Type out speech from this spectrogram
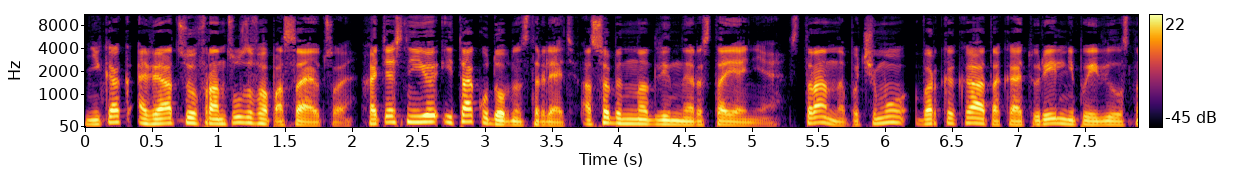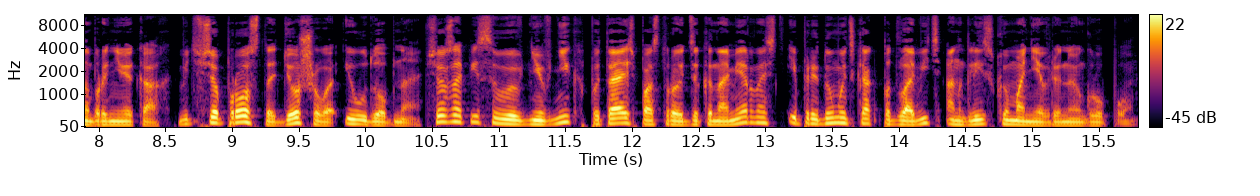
Никак авиацию французов опасаются, хотя с нее и так удобно стрелять, особенно на длинное расстояние. Странно, почему в РКК такая турель не появилась на броневиках? Ведь все просто, дешево и удобно. Все записываю в дневник, пытаясь построить закономерность и придумать, как подловить английскую маневренную группу.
